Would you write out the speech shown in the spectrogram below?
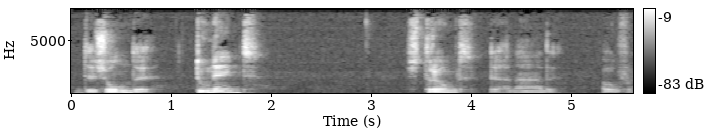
de zonde toeneemt, stroomt de genade over.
